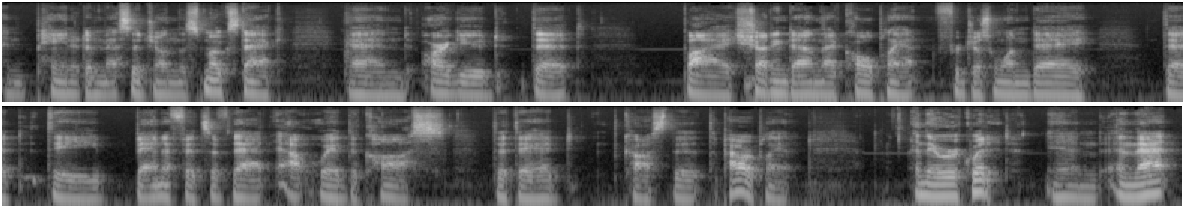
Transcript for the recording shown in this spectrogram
and painted a message on the smokestack and argued that by shutting down that coal plant for just one day, that the benefits of that outweighed the costs that they had cost the, the power plant, and they were acquitted. And and that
